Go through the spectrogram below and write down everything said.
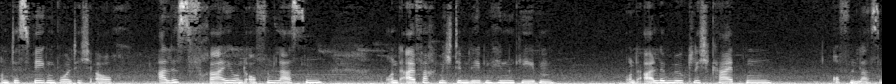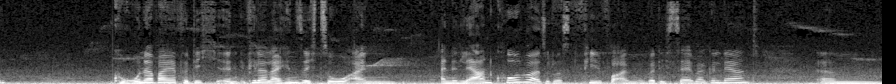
Und deswegen wollte ich auch alles frei und offen lassen und einfach mich dem Leben hingeben und alle Möglichkeiten offen lassen. Corona war ja für dich in vielerlei Hinsicht so ein, eine Lernkurve. Also du hast viel vor allem über dich selber gelernt. Ähm,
